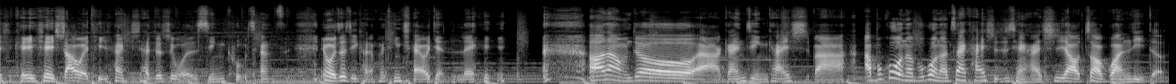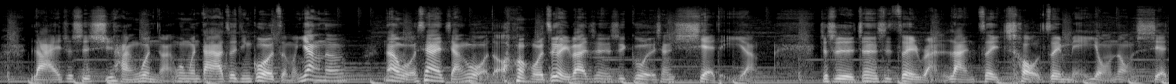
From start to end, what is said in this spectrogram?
可以可以稍微体谅一下，就是我的辛苦这样子，因为我这集可能会听起来有点累。好，那我们就啊赶紧开始吧。啊，不过呢，不过呢，在开始之前还是要照惯例的来，就是嘘寒问暖，问问大家最近过得怎么样呢？那我现在讲我的，哦 我这个礼拜真的是过得像 shit 一样。就是真的是最软烂、最臭、最没用的那种 shit，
